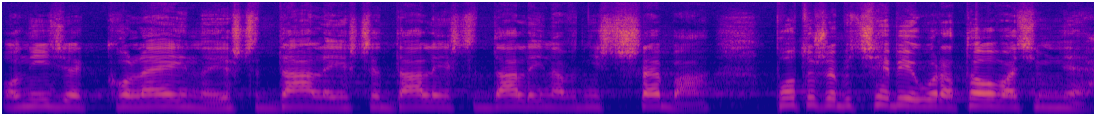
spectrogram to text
On idzie kolejny, jeszcze dalej, jeszcze dalej, jeszcze dalej, nawet niż trzeba, po to, żeby Ciebie uratować i mnie.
